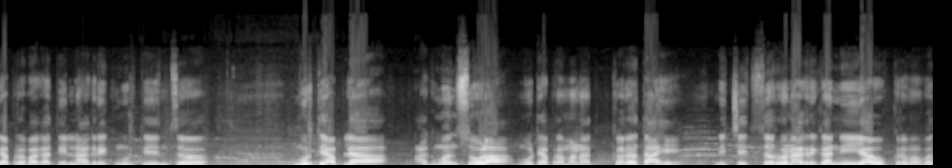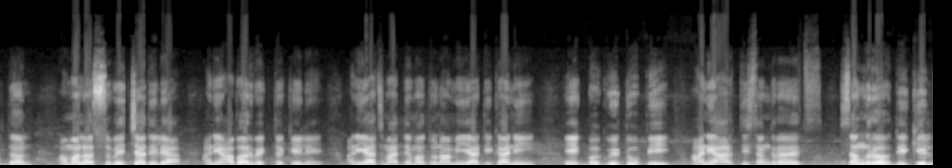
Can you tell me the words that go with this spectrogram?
या प्रभागातील नागरिक मूर्तींचं मूर्ती आपल्या आगमन सोहळा मोठ्या प्रमाणात करत आहे. निश्चित सर्व नागरिकांनी या उपक्रमाबद्दल आम्हाला शुभेच्छा दिल्या आणि आभार व्यक्त केले. आणि याच माध्यमातून आम्ही या ठिकाणी एक भगवी टोपी आणि आरती संग्रह संग्रह देखील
